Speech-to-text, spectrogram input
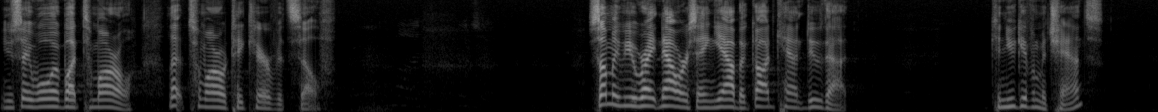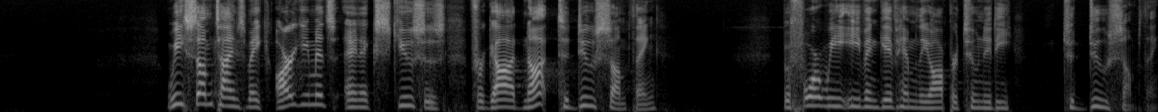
You say, well, what about tomorrow? Let tomorrow take care of itself. Some of you right now are saying, yeah, but God can't do that. Can you give him a chance? We sometimes make arguments and excuses for God not to do something before we even give him the opportunity to do something.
